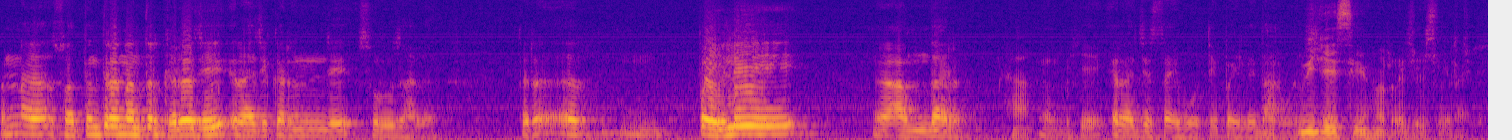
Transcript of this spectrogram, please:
पण स्वातंत्र्यानंतर खरं जे राजकारण जे सुरू झालं तर पहिले आमदार हा. राजेसाहेब होते पहिले दहा वर्ष. विजयसिंह राजे राजे.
